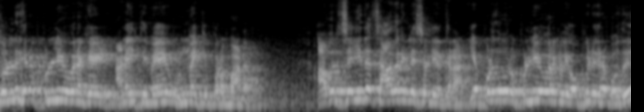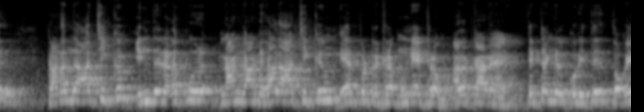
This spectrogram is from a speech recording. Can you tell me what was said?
சொல்லுகிற புள்ளி விவரங்கள் அனைத்துமே உண்மைக்கு புறம்பானது. அவர் செய்த சாதனைகளை சொல்லியிருக்கிறார். எப்பொழுதும் ஒரு புள்ளி விவரங்களை ஒப்பிடுகிற போது கடந்த ஆட்சிக்கும் இந்த நடப்பு நான்காண்டு கால ஆட்சிக்கும் ஏற்பட்டிருக்கிற முன்னேற்றம் அதற்கான திட்டங்கள் குறித்து தொகை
